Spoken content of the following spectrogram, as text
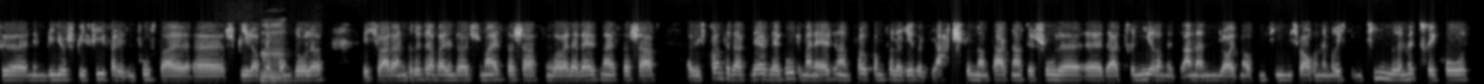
für in dem Videospiel FIFA, diesem Fußballspiel äh, auf mhm. der Konsole. Ich war dann Dritter bei den deutschen Meisterschaften, war bei der Weltmeisterschaft. Also ich konnte das sehr, sehr gut. Meine Eltern haben vollkommen toleriert, dass ich acht Stunden am Tag nach der Schule äh, da trainiere mit anderen Leuten auf dem Team. Ich war auch in einem richtigen Team drin mit Trikots.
